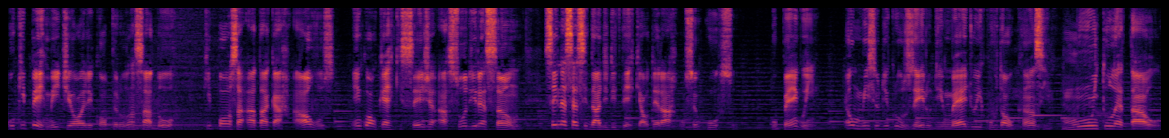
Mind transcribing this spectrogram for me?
o que permite ao helicóptero lançador que possa atacar alvos em qualquer que seja a sua direção, sem necessidade de ter que alterar o seu curso. O Penguin é um míssil de cruzeiro de médio e curto alcance muito letal.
